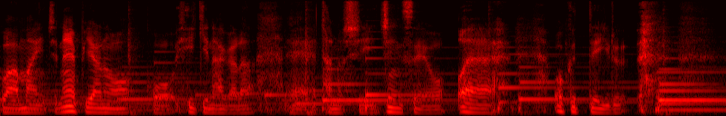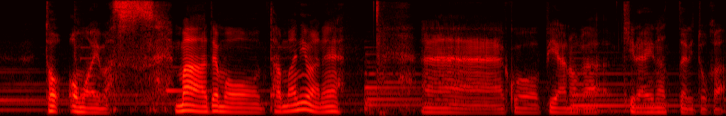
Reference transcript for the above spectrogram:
は毎日ねピアノをこう弾きながら、えー、楽しい人生を、えー、送っている と思います。まあでもたまにはねえ、こうピアノが嫌いになったりとか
